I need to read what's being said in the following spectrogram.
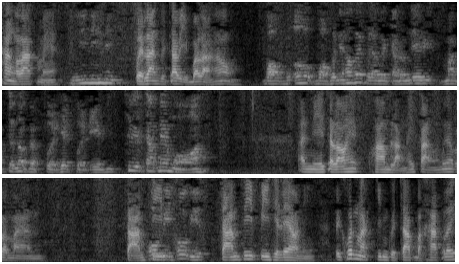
ข้างรักไหมนี่นี่นี่เปิดร้านก๋วยจับอีกบ้าล่ะเฮ้าบอกเออบอกคนนี้เขาเคยไปรายการตรงนี้มักจนแบบเปิดเทศเปิดเองชื่อจำแม่หมอ อันนี้จะเล่าให้ความหลังให้ฟังเมื่อประมาณสามโคสี่วิดโควิดสามสี่ปีที่แล้วนี่ เป็นคนมักกินก๋วยจับบักคักเลย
